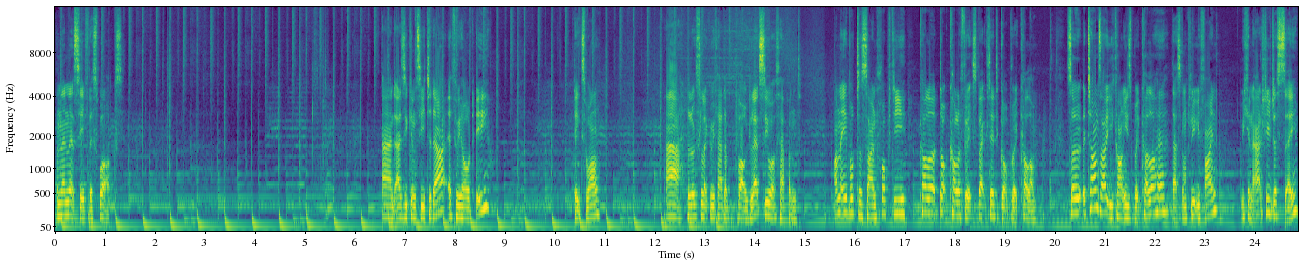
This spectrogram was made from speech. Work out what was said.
and then let's see if this works. And as you can see to that, if we hold E, takes one. Ah, looks like we've had a bug. Let's see what's happened. Unable to assign property, color, dot color 3 expected, got brick color. So it turns out you can't use brick color here, that's completely fine. We can actually just say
